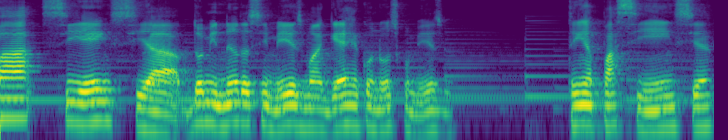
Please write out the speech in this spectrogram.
paciência, dominando a si mesmo, a guerra é conosco mesmo. Tenha paciência,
